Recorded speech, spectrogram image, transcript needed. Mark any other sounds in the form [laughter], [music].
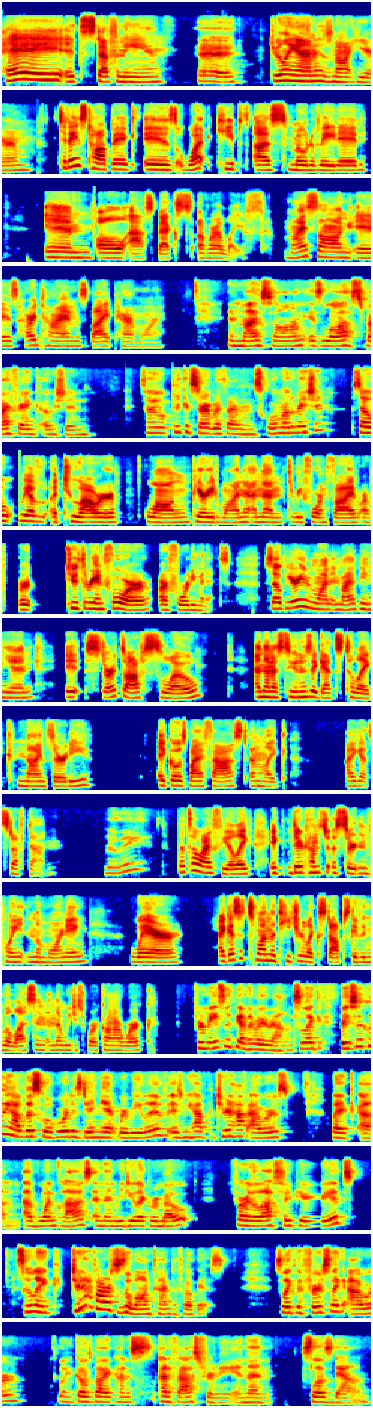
Hey, it's Stephanie. Hey. Julianne is not here. Today's topic is what keeps us motivated in all aspects of our life. My song is Hard Times by Paramore. And my song is Lost by Frank Ocean. So we could start with um, school motivation. So we have a two hour long period one, and then three, four, and five are, or two, three, and four are 40 minutes. So period one, in my opinion, it starts off slow. And then as soon as it gets to like 9 30, it goes by fast and like I get stuff done. Really? That's how I feel. Like it there comes to a certain point in the morning where I guess it's when the teacher like stops giving the lesson and then we just work on our work. For me, it's like the other way around. So, like, basically, how the school board is doing it where we live is we have two and a half hours, like, um, of one class, and then we do like remote for the last three periods. So, like, two and a half hours is a long time to focus. So, like, the first like hour, like, goes by kind of kind of fast for me, and then slows down.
